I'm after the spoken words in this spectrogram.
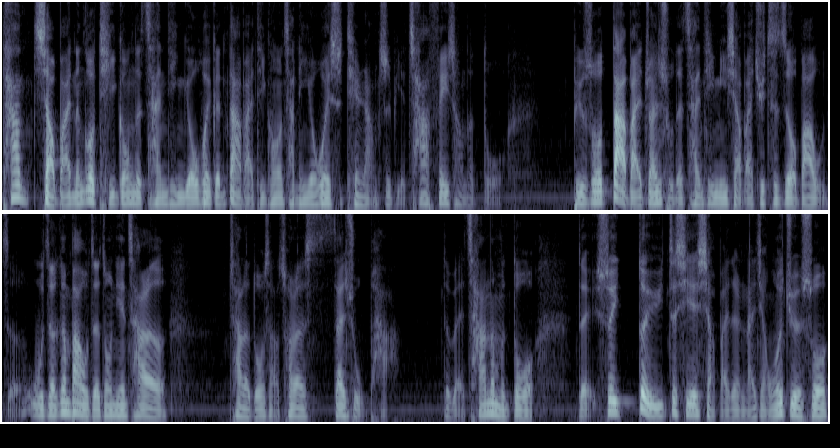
他小白能够提供的餐厅优惠跟大白提供的餐厅优惠是天壤之别，差非常的多。比如说大白专属的餐厅，你小白去吃只有八五折，五折跟八五折中间差了差了多少？差了三十五趴，对不对？差那么多。对，所以对于这些小白的人来讲，我会觉得说，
